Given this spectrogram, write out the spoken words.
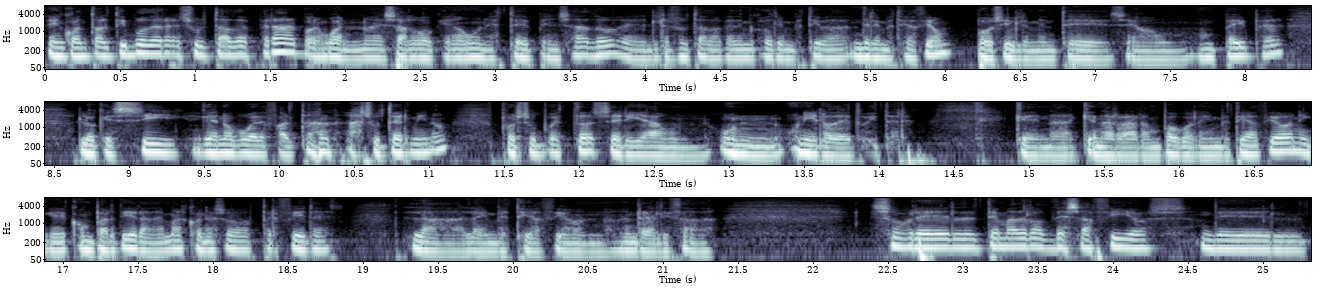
En cuanto al tipo de resultado a esperar, pues bueno, no es algo que aún esté pensado. El resultado académico de la, investigación posiblemente sea un, paper. Lo que sí que no puede faltar a su término, por supuesto, sería un, un hilo de Twitter que, narrara un poco la investigación y que compartiera además con esos perfiles la, investigación realizada. Sobre el tema de los desafíos del,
